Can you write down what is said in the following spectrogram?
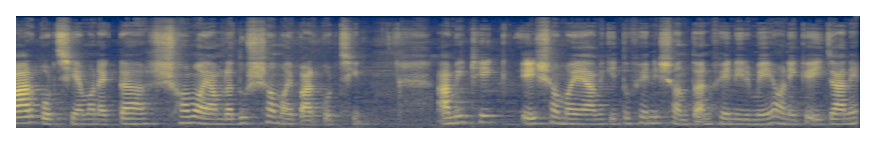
পার করছি এমন একটা সময়, আমরা দুঃসময় পার করছি। আমি ঠিক এই সময়ে আমি কিন্তু ফেনীর সন্তান, ফেনীর মেয়ে, অনেকেই জানে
